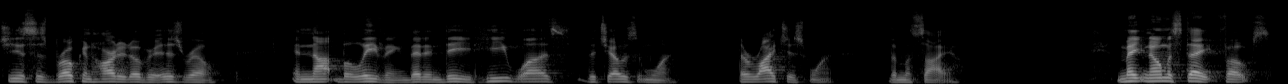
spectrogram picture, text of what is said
Jesus is brokenhearted over Israel. and not believing that indeed he was the chosen one, the righteous one, the Messiah. Make no mistake, folks,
